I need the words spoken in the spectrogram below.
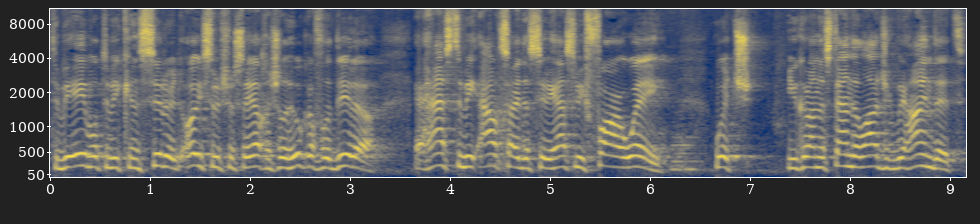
to be able to be considered Oisr Shusayach it has to be outside the city, it has to be far away, which you can understand the logic behind it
